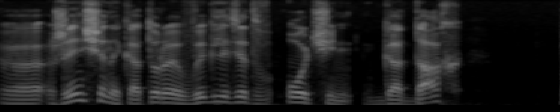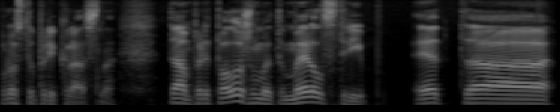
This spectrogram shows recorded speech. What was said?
э, женщины, которые выглядят в очень годах просто прекрасно. Там, предположим, это Мэрил Стрип, это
